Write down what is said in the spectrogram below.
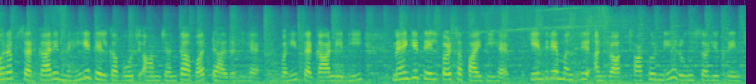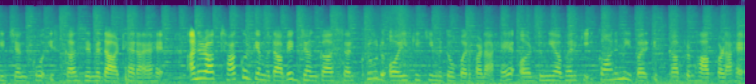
और अब सरकारें महँगे तेल का बोझ आम जनता पर डाल रही है। वही सरकार ने भी महँगे तेल पर सफ़ाई दी है। केंद्रीय मंत्री अनुराग ठाकुर ने रूस और यूक्रेन की जंग को इसका जिम्मेदार ठहराया है। अनुराग ठाकुर के मुताबिक जंग का असर क्रूड ऑयल की कीमतों पर पड़ा है और दुनिया भर की इकोनॉमी पर इसका प्रभाव पड़ा है।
